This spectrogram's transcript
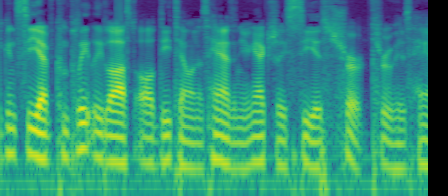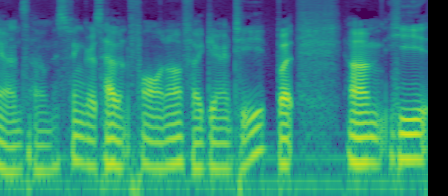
you can see I've completely lost all detail in his hands, and you can actually see his shirt through his hands. Um, his fingers haven't fallen off, I guarantee, but um, he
